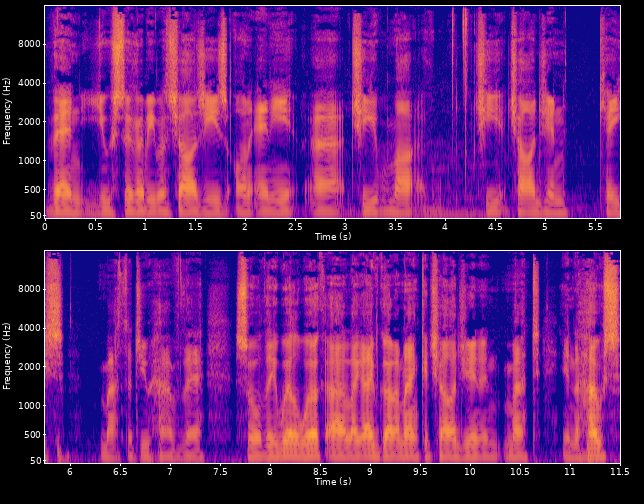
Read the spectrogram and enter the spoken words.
then you're still going to be able to charge these on any uh, Qi charging case mat that you have there. So they will work. Uh, like I've got an Anker charging mat in the house,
